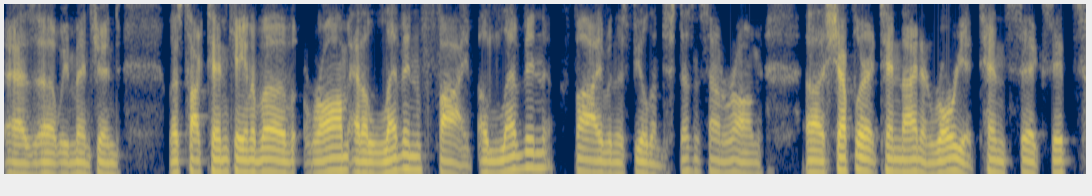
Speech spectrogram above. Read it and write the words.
as uh, we mentioned. Let's talk 10K and above. Rahm at 11 5. 11 5 in this field. That just doesn't sound wrong. Uh, Scheffler at 10 9 and Rory at 10 6. It's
